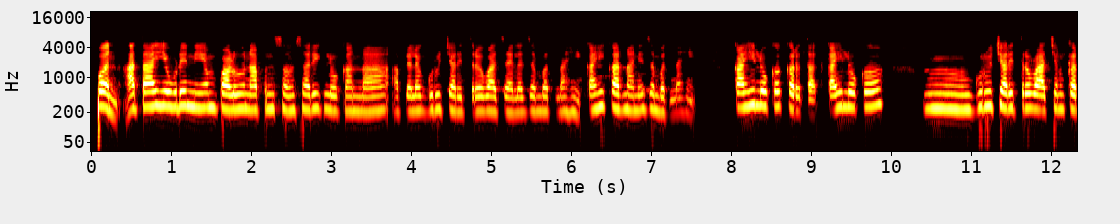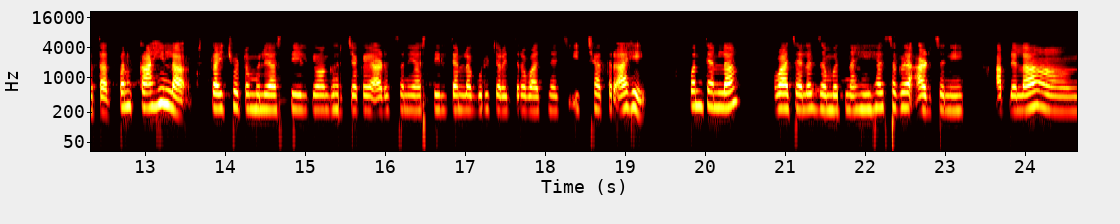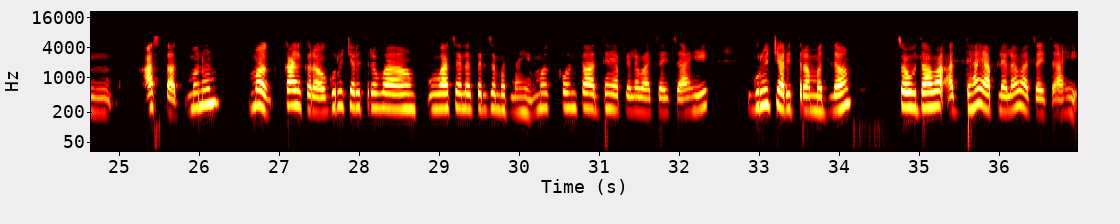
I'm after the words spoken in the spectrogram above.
पण आता एवढे नियम पाळून आपण संसारिक लोकांना आपल्याला गुरुचरित्र वाचायला जमत नाही. काही कारणाने जमत नाही. काही लोक करतात. काही लोक गुरुचरित्र वाचन करतात. पण काहींना काही छोटे मुले असतील किंवा घरच्या काही अडचणी असतील त्यांना गुरुचरित्र वाचण्याची इच्छा तर आहे. पण त्यांना वाचायला जमत नाही. ह्या सगळ्या अडचणी आपल्याला असतात. म्हणून मग काय करावं? गुरुचरित्र वा वाचायला तर जमत नाही. मग कोणता अध्याय आपल्याला वाचायचा आहे? गुरुचरित्रामधलं चौदावा अध्याय आपल्याला वाचायचा आहे.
